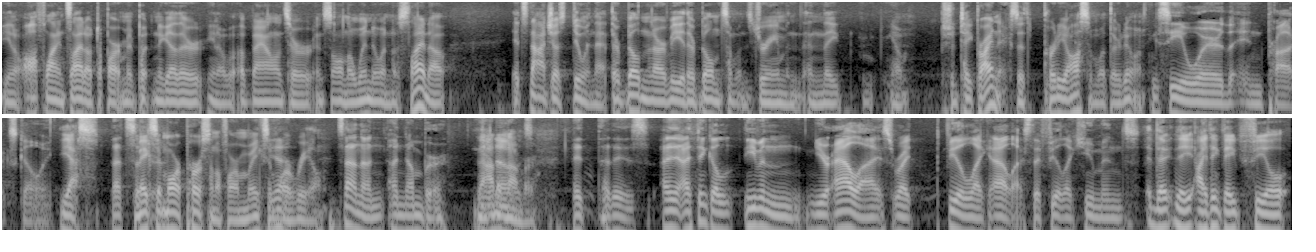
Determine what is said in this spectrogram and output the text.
you know offline slide out department, putting together you know a balance or installing a window and a slide out, it's not just doing that. They're building an RV, they're building someone's dream, and, and they you know should take pride in it because it's pretty awesome what they're doing. You can see where the end product's going. Yes, That's makes a- it more personal for them, makes it Yeah. more real. It's not a, a number. you Not a number. It that is. I, I think a, even your allies, right, feel like allies. They feel like humans. They, they I think they feel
